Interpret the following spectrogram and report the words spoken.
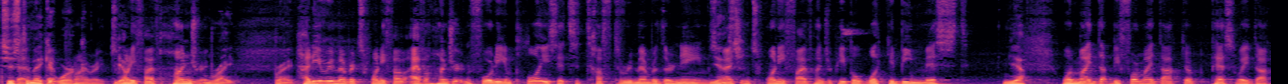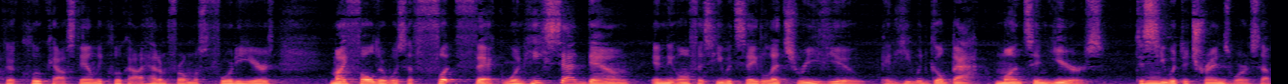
just to make it work. primary. Yep. 2,500. Right. Right. How do you remember 25? I have 140 employees. It's tough to remember their names. Yes. Imagine 2,500 people. What could be missed? Yeah. When my before my doctor passed away, Doctor Klukow, Stanley Klukow, I had him for almost 40 years. My folder was a foot thick. When he sat down in the office, he would say, "Let's review," and he would go back months and years to Mm. see what the trends were and stuff.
